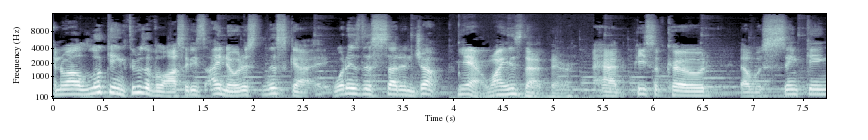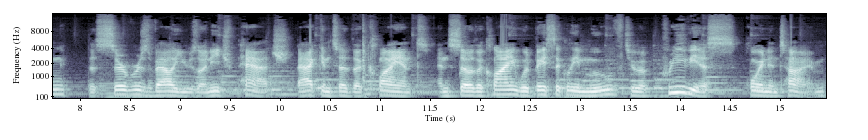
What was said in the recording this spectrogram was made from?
And while looking through the velocities, I noticed this guy. What is this sudden jump? Yeah, why is that there? I had a piece of code that was syncing the server's values on each patch back into the client, and so the client would basically move to a previous point in time.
